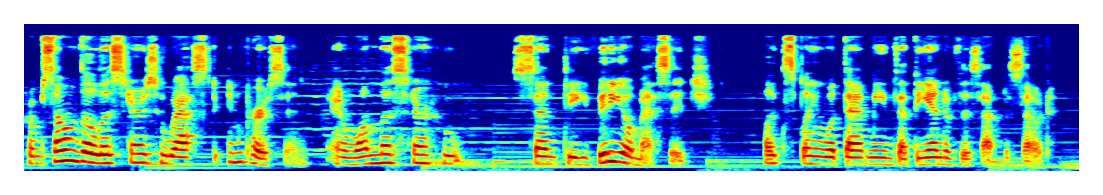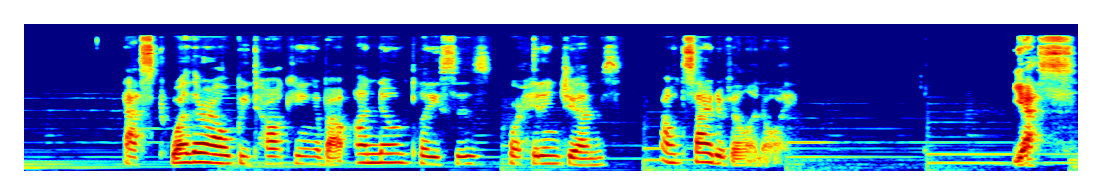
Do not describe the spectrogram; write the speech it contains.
from some of the listeners who asked in person and one listener who sent a video message, I'll explain what that means at the end of this episode. Asked whether I'll be talking about unknown places or hidden gems outside of Illinois. Yes,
